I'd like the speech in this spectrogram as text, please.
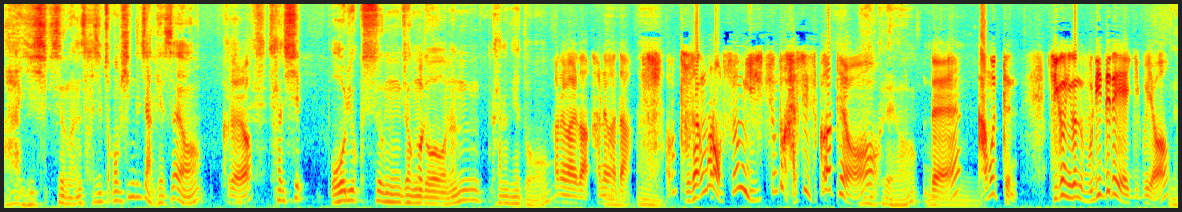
아, 20승은 사실 조금 힘들지 않겠어요? 그래요? 한 15, 6승 정도는 가능해도. 가능하다, 가능하다. 네. 아, 부상만 없으면 20승도 갈 수 있을 것 같아요. 어, 그래요? 네. 음, 아무튼 지금 이건 우리들의 얘기고요. 네.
